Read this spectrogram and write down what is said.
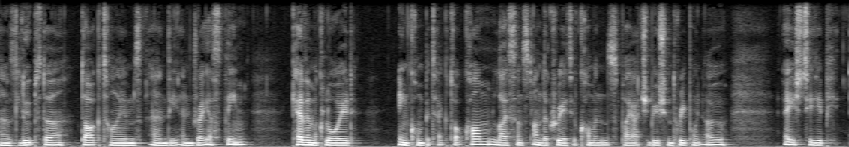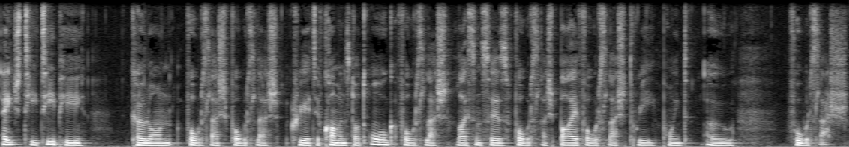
as Loopster, Dark Times, and the Andreas theme. Kevin MacLeod, Incompetech.com, licensed under Creative Commons by Attribution 3.0, HTTP, HTTP colon forward slash forward slash creativecommons.org forward slash licenses forward slash by forward slash 3.0 forward slash.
